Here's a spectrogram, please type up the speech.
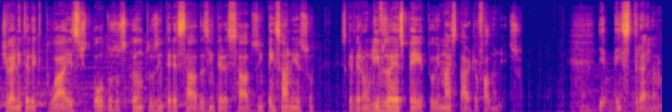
tiveram intelectuais de todos os cantos interessadas e interessados em pensar nisso, escreveram livros a respeito e mais tarde eu falo nisso. E é estranho,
